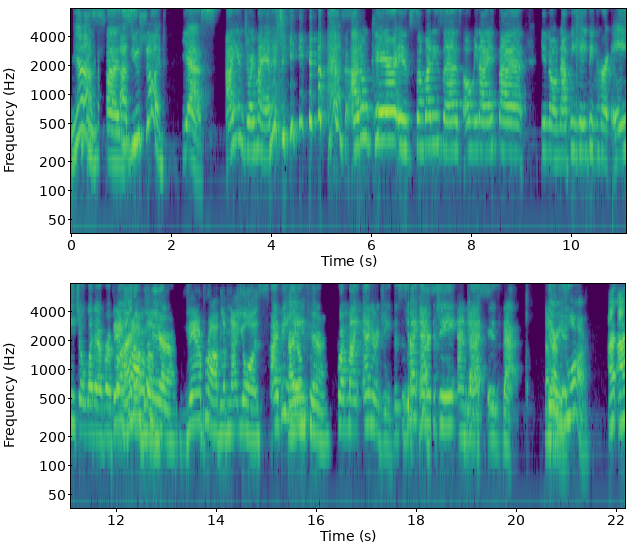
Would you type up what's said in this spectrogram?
Yes. Because, As you should. yes, I enjoy my energy. I don't care if somebody says, oh, mira, esta, you know, not behaving her age or whatever. Their but I don't problem. care. Their problem, not yours. I behave I don't care. from my energy. This is Yes. my energy, and Yes. that is that. That's Yeah. who you are. I, I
